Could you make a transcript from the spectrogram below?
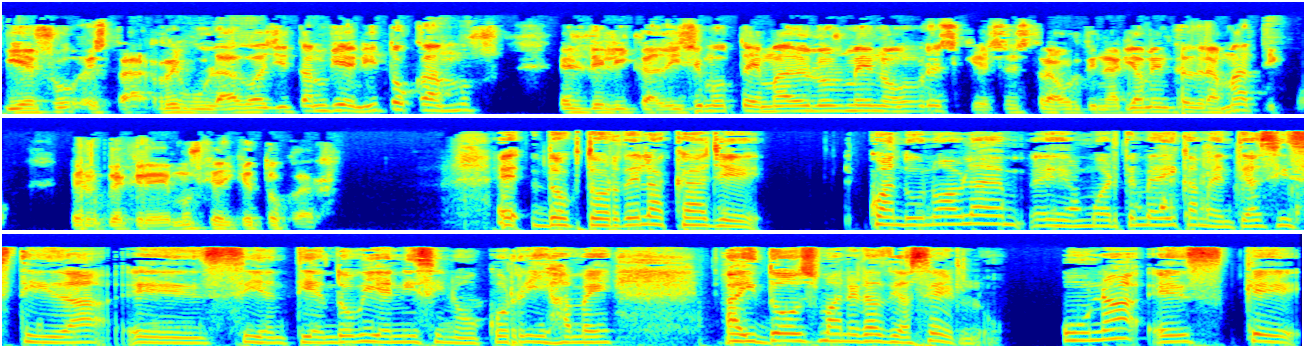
y eso está regulado allí también. Y tocamos el delicadísimo tema de los menores que es extraordinariamente dramático, pero que creemos que hay que tocar. Eh, doctor de la calle, cuando uno habla de eh, muerte médicamente asistida, eh, si entiendo bien y si no, corríjame, hay dos maneras de hacerlo. Una es que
